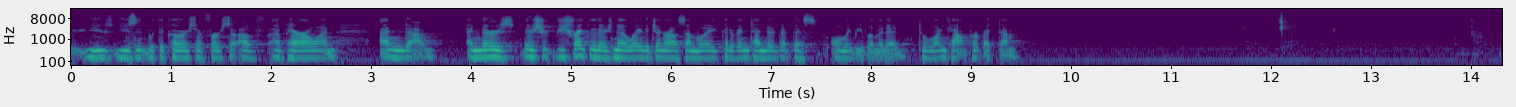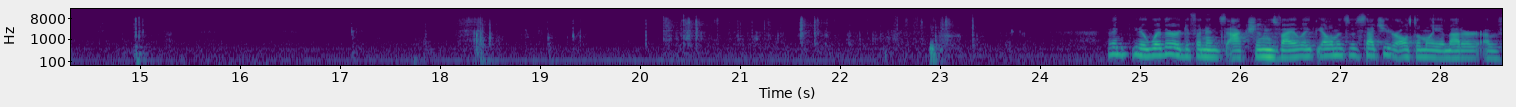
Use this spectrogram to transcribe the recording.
use, use it with the coercive first of, of heroin. And, uh, and there's, there's, just frankly, there's no way the General Assembly could have intended that this only be limited to one count per victim. Think, you know, whether a defendant's actions violate the elements of the statute are ultimately a matter of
